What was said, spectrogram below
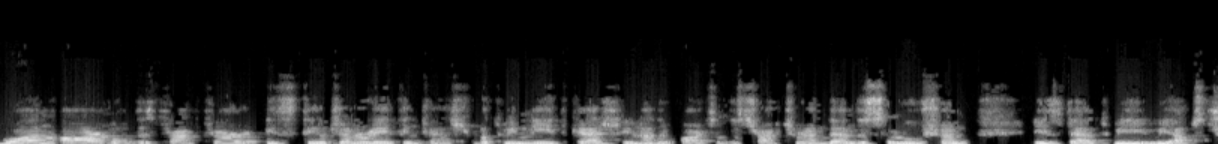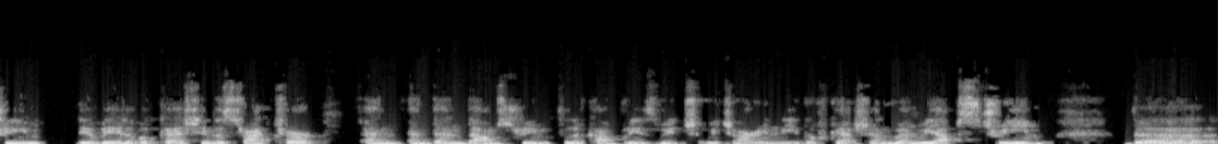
one arm of the structure is still generating cash, but we need cash in other parts of the structure. And then the solution is that we, we upstream the available cash in the structure and, and then downstream to the companies which, which are in need of cash. And when we upstream, the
